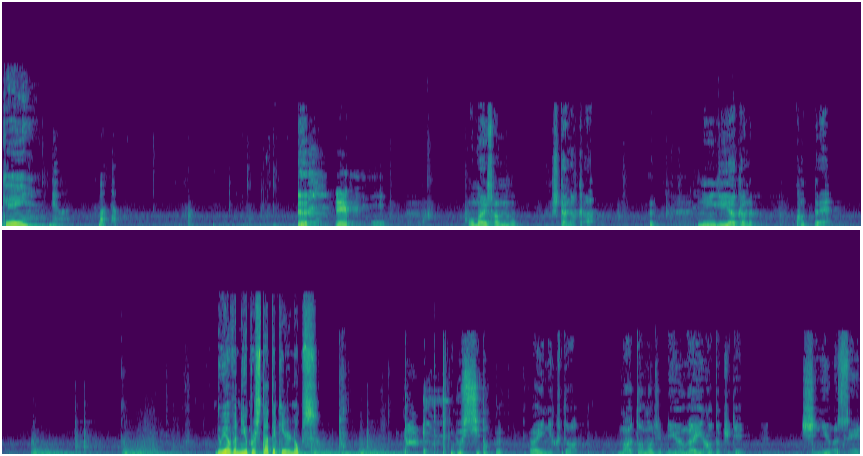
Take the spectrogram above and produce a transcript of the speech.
Okay. ではまたお前さんも来たのかにぎやかな こって Do we have a new prosthetic here? Nope. 物資殿あいにくとまともじ竜害ごときで死にはせん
